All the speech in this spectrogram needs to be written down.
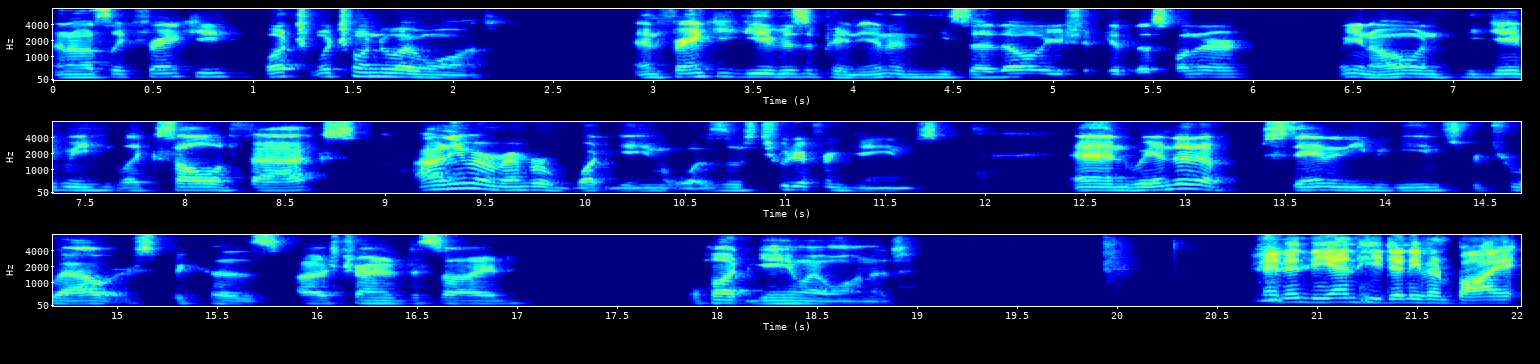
and I was like, Frankie, which which one do I want? And Frankie gave his opinion, and he said, Oh, you should get this one, or you know, and he gave me like solid facts. I don't even remember what game it was. It was two different games. And we ended up staying in EB Games for two hours because I was trying to decide what game I wanted. And in the end, he didn't even buy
